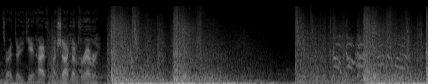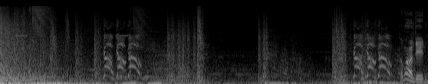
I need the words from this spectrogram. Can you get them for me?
It's right there. You can't hide from my shotgun forever. On, dude.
